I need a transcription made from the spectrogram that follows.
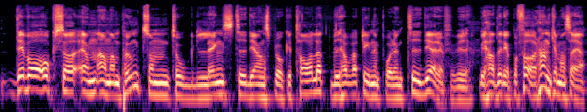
Det var också en annan punkt som tog längst tid i anspråk i talet. Vi har varit inne på den tidigare för vi, vi hade det på förhand kan man säga.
